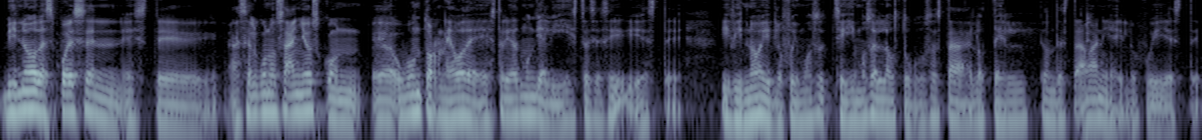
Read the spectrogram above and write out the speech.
vino después en este hace algunos años con eh, hubo un torneo de estrellas mundialistas y así y este Y vino y lo fuimos, seguimos el autobús hasta el hotel donde estaban y ahí lo fui este,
